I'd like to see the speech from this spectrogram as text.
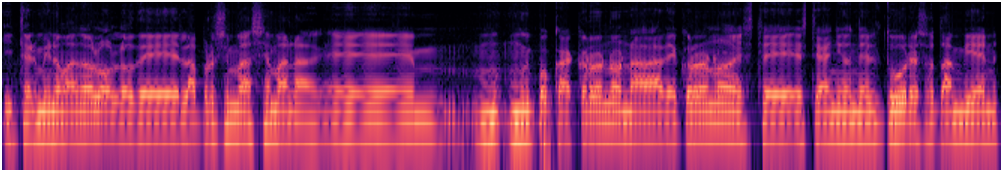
Y termino, Manolo, lo de la próxima semana. Eh, muy poca crono, nada de crono este, este año en el Tour. Eso también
